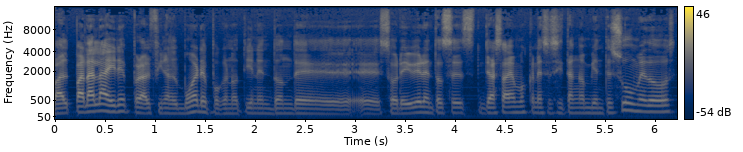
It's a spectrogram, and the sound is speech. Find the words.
va para el aire, pero al final muere porque no tienen dónde eh, sobrevivir. Entonces ya sabemos que necesitan ambientes húmedos.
